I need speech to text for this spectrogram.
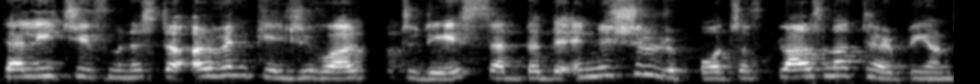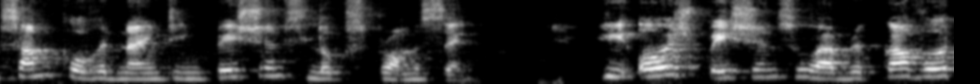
Delhi Chief Minister Arvind Kejriwal today said that the initial reports of plasma therapy on some COVID 19 patients looks promising. He urged patients who have recovered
